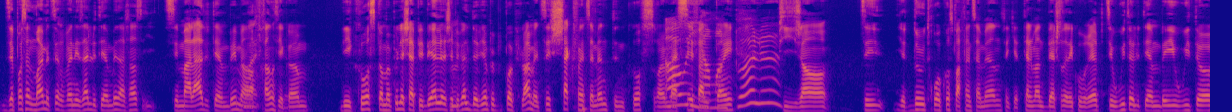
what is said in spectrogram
disait pas ça de même, mais tu sais, revenez-en à l'UTMB dans le sens, c'est malade l'UTMB, mais en. France, il y a comme des courses comme un peu l'échappée belle. L'échappée Mm. belle devient un peu plus populaire, mais tu sais, chaque fin de semaine, t'as une course sur un ah massif alpin. pas, là. Puis genre, tu sais, il y a deux, trois courses par fin de semaine, fait qu'il y a tellement de belles choses à découvrir. Puis tu sais, oui, t'as l'UTMB, oui, t'as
